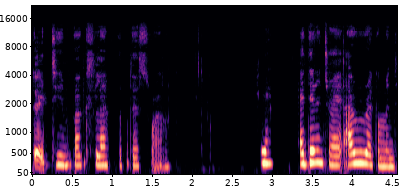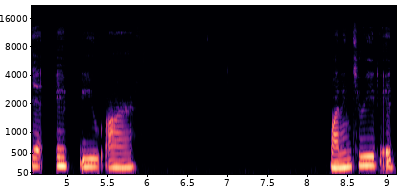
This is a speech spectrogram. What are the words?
13 bucks left with this one. Yeah, I did enjoy it. I would recommend it if you are wanting to read it.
